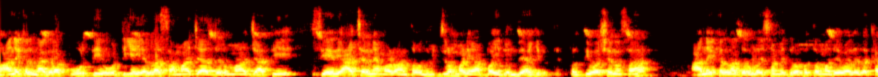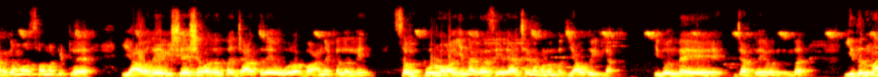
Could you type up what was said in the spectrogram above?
ಆನೇಕಲ್ ನಗರ ಪೂರ್ತಿ ಒಟ್ಟಿಗೆ ಎಲ್ಲ ಸಮಾಜ, ಧರ್ಮ, ಜಾತಿ ಸೇರಿ ಆಚರಣೆ ಮಾಡುವಂಥ ಒಂದು ವಿಜೃಂಭಣೆ ಹಬ್ಬ ಇದೊಂದೇ ಆಗಿರುತ್ತೆ. ಪ್ರತಿ ವರ್ಷನೂ ಸಹ ಆನೇಕಲ್ನ ಧರ್ಮರಾಯ ಸ್ವಾಮಿ ದ್ರೌಪದಮ್ಮ ದೇವಾಲಯದ ಕರಗ ಮಹೋತ್ಸವನ ಬಿಟ್ಟರೆ ಯಾವುದೇ ವಿಶೇಷವಾದಂಥ ಜಾತ್ರೆ, ಊರಬ್ಬ, ಆನೇಕಲ್ಲಲ್ಲಿ ಸಂಪೂರ್ಣವಾಗಿ ನಗರ ಸೇರಿ ಆಚರಣೆ ಮಾಡುವಂಥದ್ದು ಯಾವುದೂ ಇಲ್ಲ. ಇದೊಂದೇ ಜಾತ್ರೆ ಇರೋದ್ರಿಂದ ಇದನ್ನು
